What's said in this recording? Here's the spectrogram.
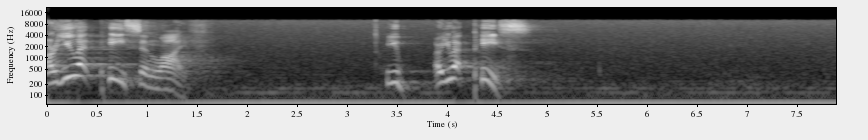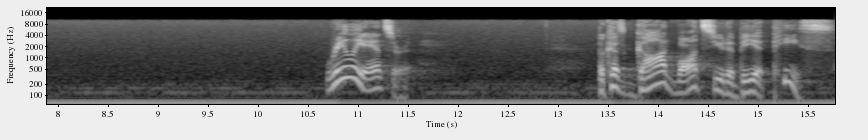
Are you at peace in life? Are you, are you at peace? Really answer it because God wants you to be at peace.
